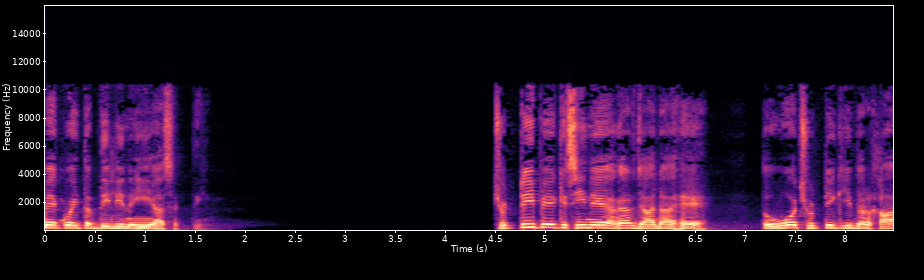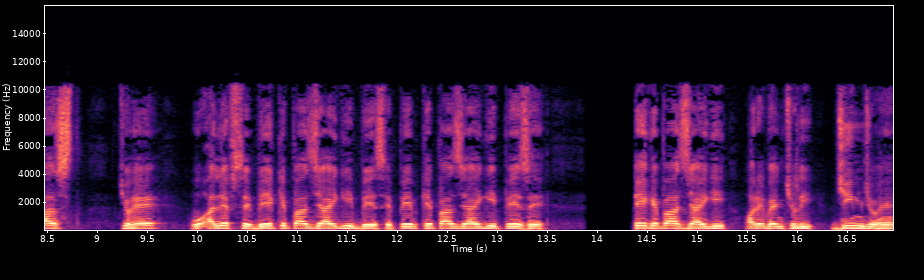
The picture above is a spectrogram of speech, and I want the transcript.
میں کوئی تبدیلی نہیں آ سکتی چھٹی پہ کسی نے اگر جانا ہے تو وہ چھٹی کی درخواست جو ہے وہ الف سے بے کے پاس جائے گی بے سے پے کے پاس جائے گی پے سے ٹے کے پاس جائے گی اور ایونچولی جیم جو ہیں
